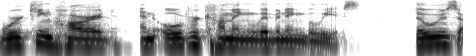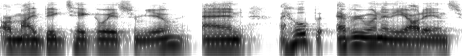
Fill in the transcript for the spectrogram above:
working hard and overcoming limiting beliefs. Those are my big takeaways from you. And i hope everyone in the audience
